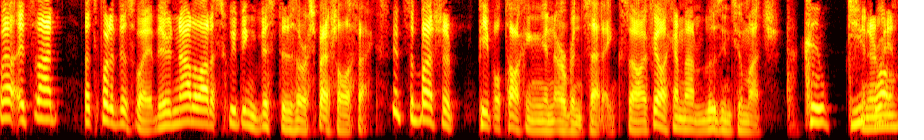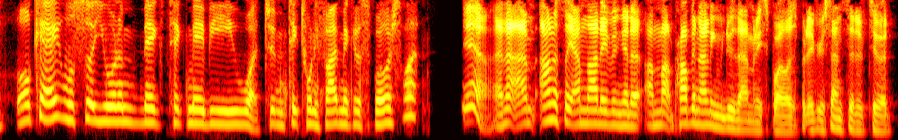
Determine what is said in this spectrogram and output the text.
well, it's not. Let's put it this way: there are not a lot of sweeping vistas or special effects. It's a bunch of people talking in urban settings, so I feel like I'm not losing too much. Could, do you, You know what I mean? Okay, well, so you want to make take maybe what? Take twenty five, make it a spoiler slot. Yeah, and I'm honestly, I'm not even gonna. I'm not, probably not even gonna do that many spoilers. But if you're sensitive to it,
